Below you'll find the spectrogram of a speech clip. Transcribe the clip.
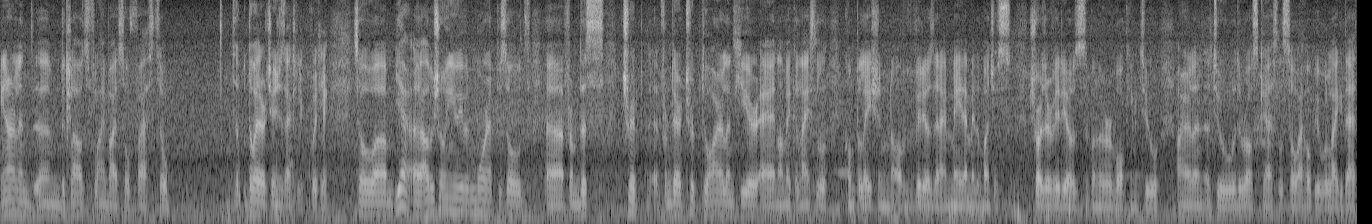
In Ireland um, the clouds fly by so fast so the, the, weather changes actually quickly. So um, yeah uh, I'll be showing you even more episodes uh, from this trip uh, from their trip to Ireland here and I'll make a nice little compilation of videos that I made. I made a bunch of shorter videos when we were walking to Ireland uh, to the Ross Castle so I hope you will like that.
